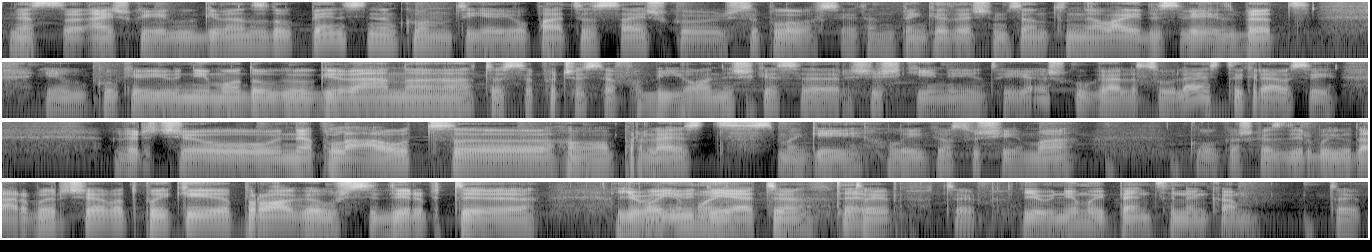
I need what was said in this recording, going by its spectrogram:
Nes, aišku, jeigu gyvens daug pensininkų, nu, tai jie jau patys, aišku, išsiplaus, jie ten 50 centų nelaidys vėjais, bet jeigu kokio jaunimo daugiau gyvena tose pačiose Fabioniškėse ar Šeškiniai, tai aišku, gali sauliaisti tikriausiai. Verčiau neplaut, o praleist smagiai laiką su šeima, kol kažkas dirba jų darbą ir čia vat puikiai proga užsidirbti, Jaunimui, pajudėti. Taip. Taip, taip, jaunimui pensininkam. taip.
